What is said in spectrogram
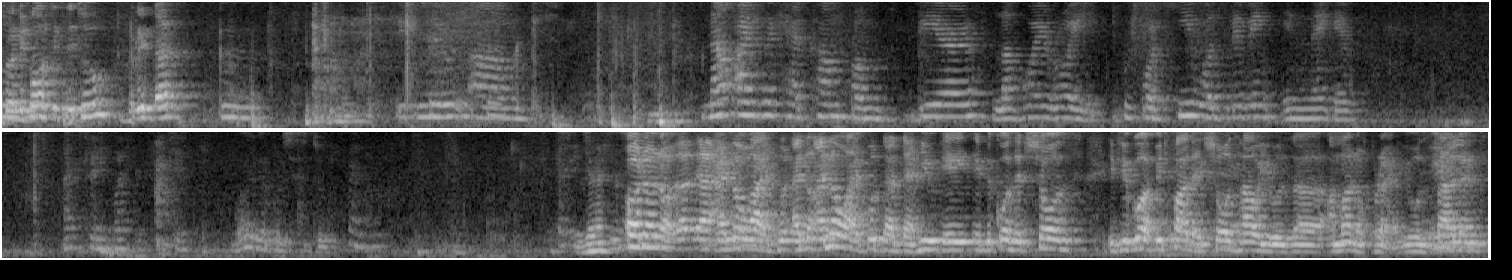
24, 62. Read that. 62. Um, now Isaac had come from Beer Lahai Roi, for he was living in Negev. That's 24, 62. Why did I put 62? Genesis? Oh no no, uh, I know why I put I know, I know why I put that there. He, he- because it shows if you go a bit further, it shows how he was uh, a man of prayer. He was silent,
